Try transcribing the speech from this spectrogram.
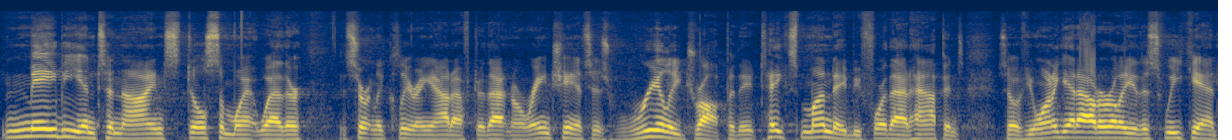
maybe into 9, still some wet weather. It's certainly clearing out after that, and our rain chances really drop, but it takes Monday before that happens. So if you want to get out early this weekend,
